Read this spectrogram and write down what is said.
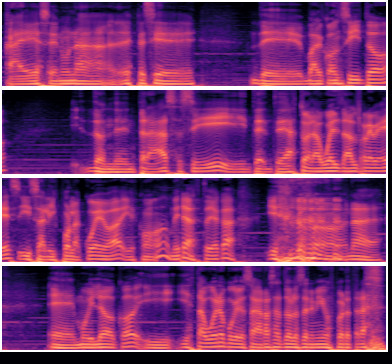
caes en una especie de, de balconcito donde entras así y te, te das toda la vuelta al revés y salís por la cueva y es como, oh, mira, estoy acá. Y es como, nada. eh, muy loco y, y está bueno porque los agarras a todos los enemigos por atrás.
